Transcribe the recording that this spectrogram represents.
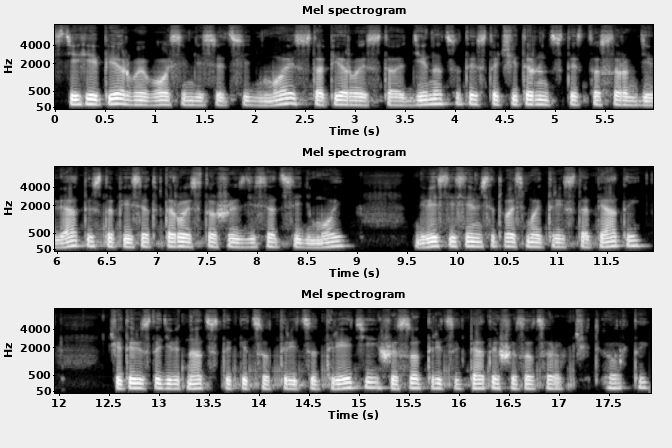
Стихи 1, 87, 101, 111, 114, 149, 152, 167, 278, 305, 419, 533, 635, 644,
